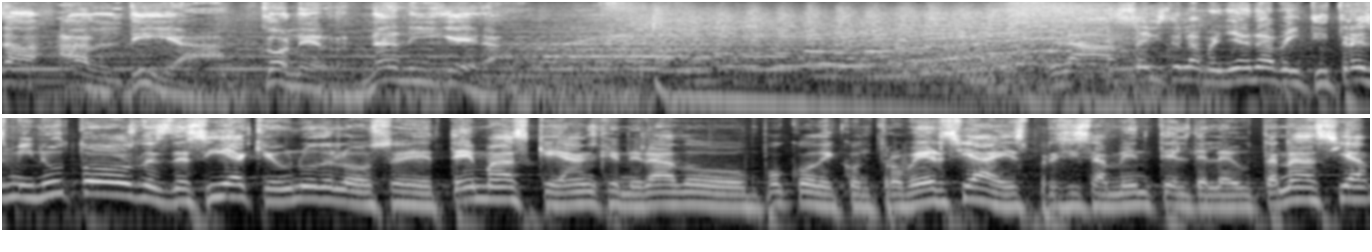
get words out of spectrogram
Al Día con Hernán Higuera. Las 6 de la mañana, 23 minutos. Les decía que uno de los eh, temas que han generado un poco de controversia es precisamente el de la eutanasia,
